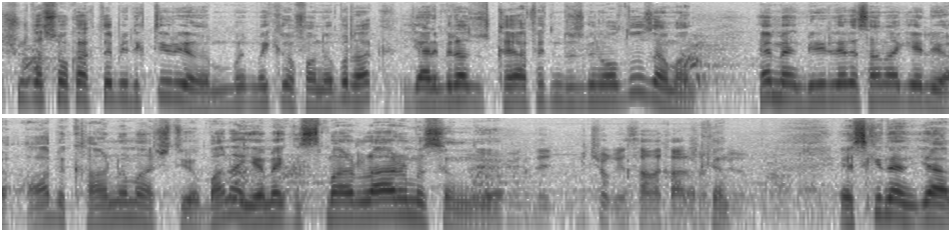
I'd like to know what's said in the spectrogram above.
Şurada sokakta birlikte yürüyelim. Mikrofonu bırak. Yani biraz kıyafetin düzgün olduğu zaman hemen birileri sana geliyor. Abi karnım aç diyor. Bana yemek ısmarlar mısın diyor. Birçok insana karşılaşıyorum. Eskiden ya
